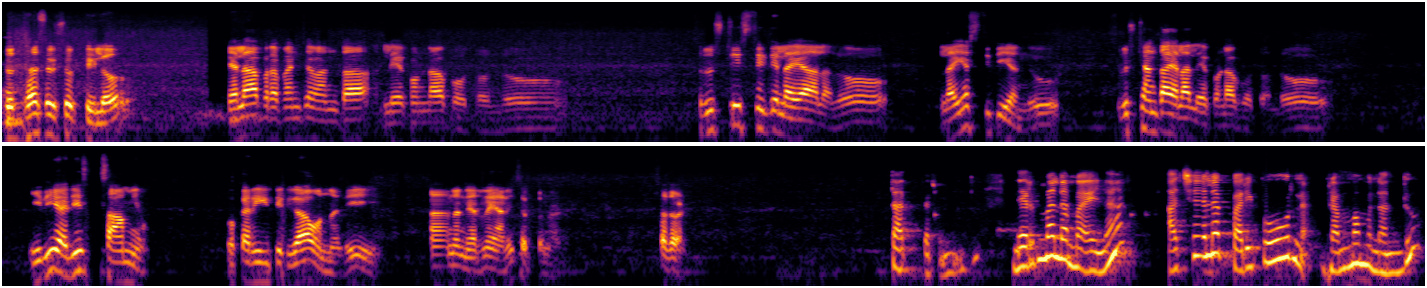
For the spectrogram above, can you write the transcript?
శుద్ధ సుషుప్తిలో ఎలా ప్రపంచం అంతా లేకుండా పోతుందో. సృష్టి స్థితి లయాలలో లయస్థితి అందు సృష్టి అంతా ఎలా లేకుండా పోతుందో. ఇది అది సామ్యం. ఒక రీతిగా ఉన్నది అన్న నిర్ణయాన్ని చెప్తున్నాడు. చదవండి. తాత్పర్యం నిర్మలమైన అచల పరిపూర్ణ బ్రహ్మమునందు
